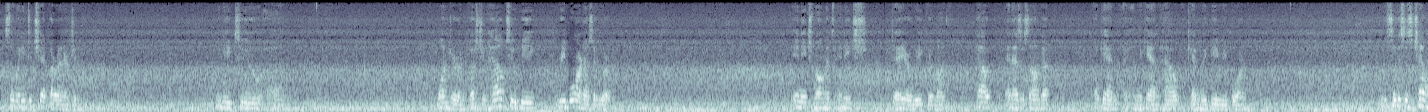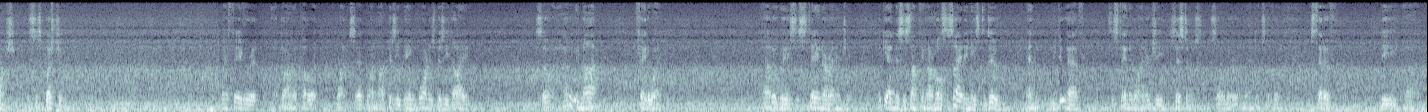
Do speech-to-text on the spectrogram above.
So we need to check our energy. We need to uh, wonder and question how to be reborn, as it were, in each moment, in each day or week or month. How, and as a Sangha, again and again, how can we be reborn? So this is challenge. This is question. My favorite Dharma poet once said, one not busy being born is busy dying. So how do we not fade away? How do we sustain our energy? Again, this is something our whole society needs to do. And we do have sustainable energy systems, solar and wind and so forth, instead of the uh,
